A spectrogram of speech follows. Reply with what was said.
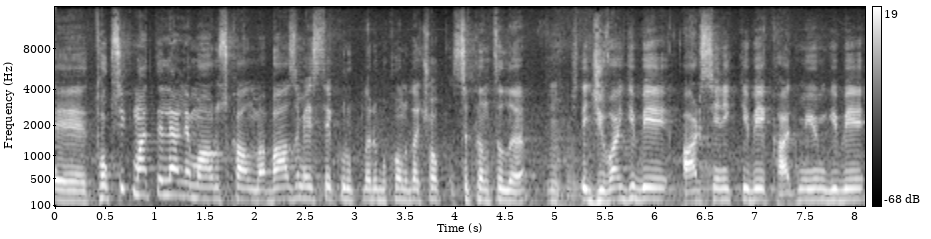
E, toksik maddelerle maruz kalma, bazı meslek grupları bu konuda çok sıkıntılı. İşte civa gibi, arsenik gibi, kadmiyum gibi,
